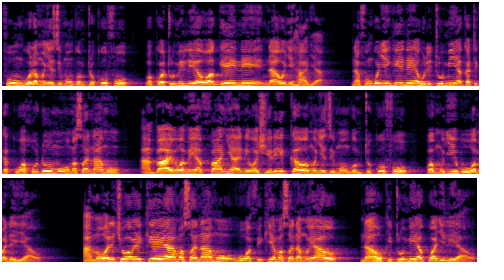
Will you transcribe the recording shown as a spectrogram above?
fungu la Mwenyezi Mungu mtukufu wa kuwatumilia wageni na wenye haja. Na fungu jingine hulitumia katika kuwahudumu masanamu ambayo wameyafanya ni washirika wa Mwenyezi Mungu mtukufu kwa mujibu wa madai yao. Ama walichowawekea masanamu huwafikia masanamu yao na hukitumia kwa ajili yao.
